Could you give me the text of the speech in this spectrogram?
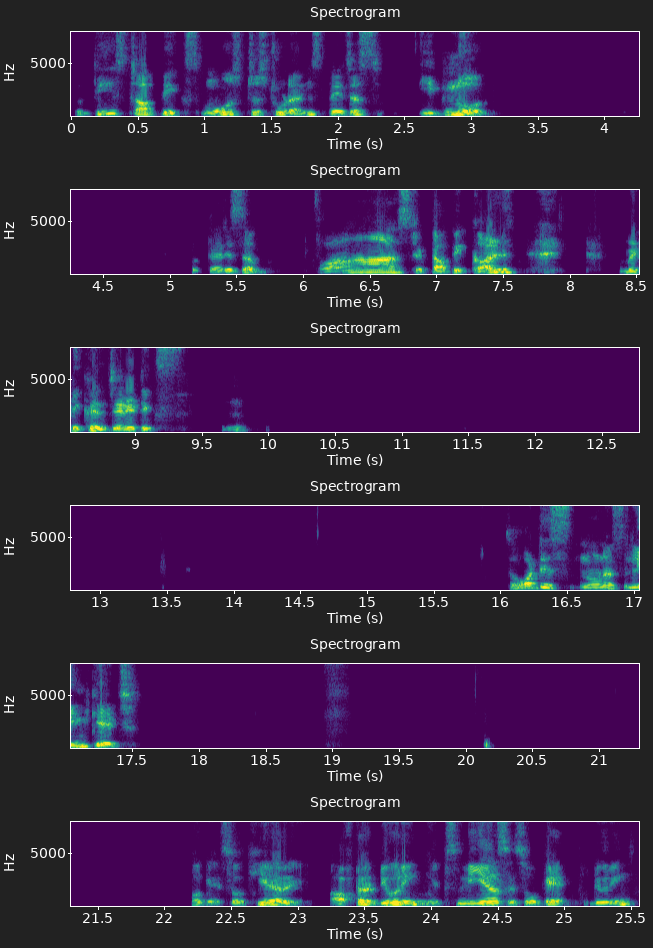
So these topics, most students, they just ignore. So there is a vast topic called medical genetics. Hmm. So what is known as linkage? Okay, so here after during it's meiosis, okay? During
